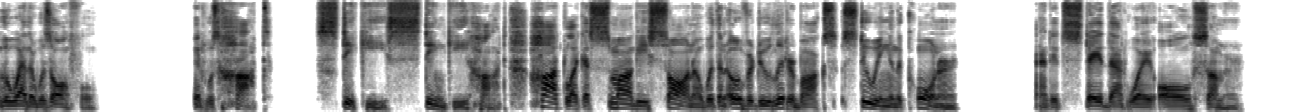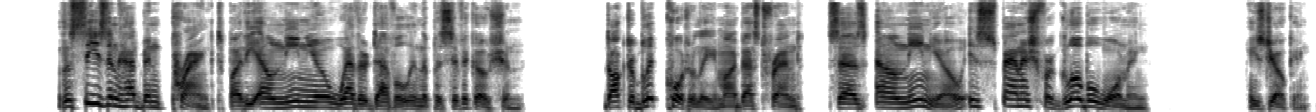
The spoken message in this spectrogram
The weather was awful. It was hot. Sticky, stinky hot. Hot like a smoggy sauna with an overdue litter box stewing in the corner. And it stayed that way all summer. The season had been pranked by the El Nino weather devil in the Pacific Ocean. Dr. Blip Korterly, my best friend, says El Nino is Spanish for global warming. He's joking.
